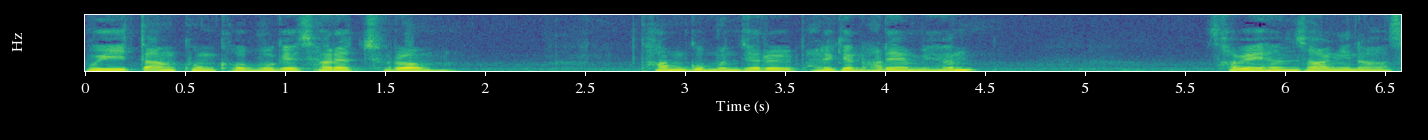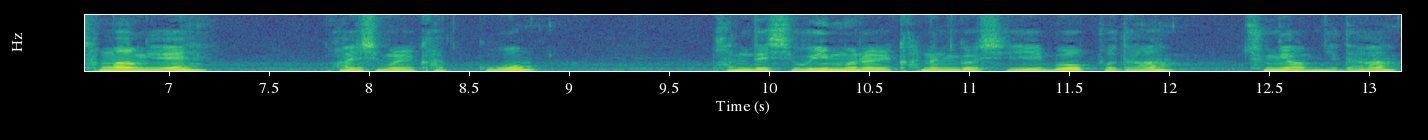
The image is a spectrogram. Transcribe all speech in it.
위 땅콩 거북의 사례처럼 탐구 문제를 발견하려면 사회 현상이나 상황에 관심을 갖고 반드시 의문을 가는 것이 무엇보다 중요합니다.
